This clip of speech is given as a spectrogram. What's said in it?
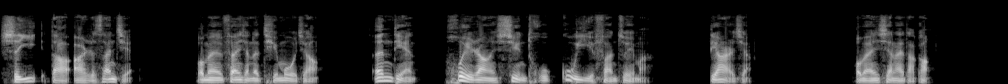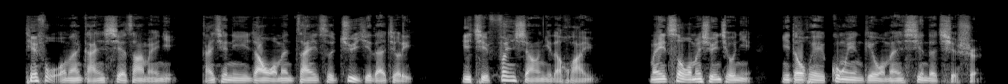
十一到二十三节。我们分享的题目叫“恩典会让信徒故意犯罪吗？”第二讲，我们先来祷告。天父，我们感谢赞美你，感谢你让我们再一次聚集在这里，一起分享你的话语。每次我们寻求你。你都会供应给我们新的启示，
